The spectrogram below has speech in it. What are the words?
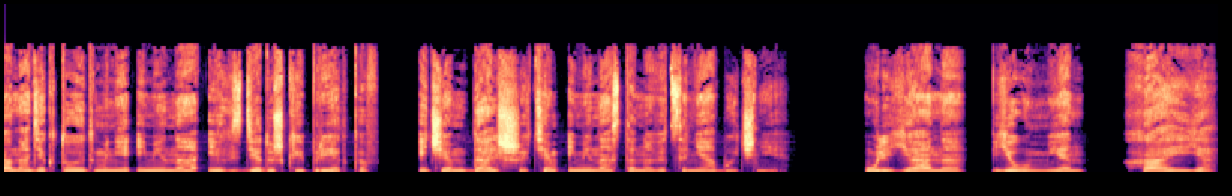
Она диктует мне имена их с дедушкой предков, и чем дальше, тем имена становятся необычнее. Ульяна, Еумен, Хайя.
